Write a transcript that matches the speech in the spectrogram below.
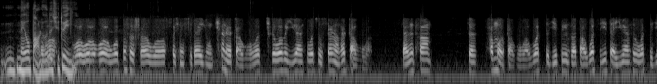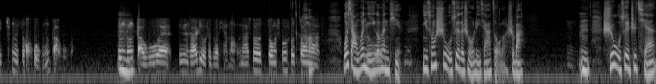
嗯没有保留的去对你。我我我我不是说我父亲非得用钱来照顾我，其实我搁医院时我就想让他照顾我，但是他这他没照顾我，我自己等于说到我自己在医院的时候，我自己请的是护工照顾我，整整照顾我等于说六十多天嘛。我那时候动手术动了，我想问你一个问题：你从十五岁的时候离家走了是吧？嗯，十五岁之前，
